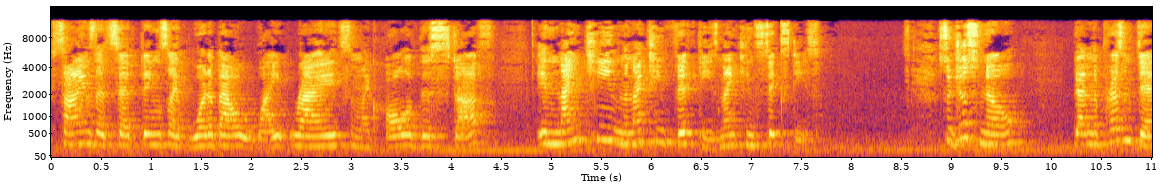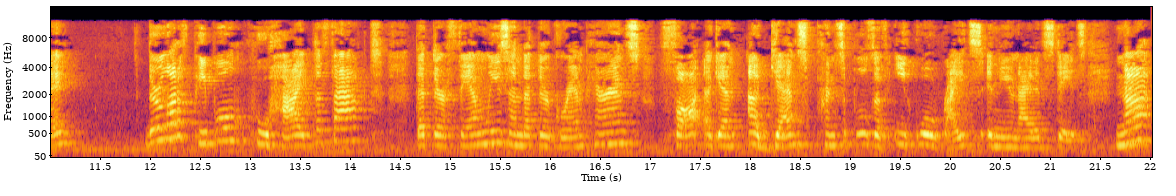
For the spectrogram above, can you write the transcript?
signs that said things like what about white rights? and like all of this stuff in 19 in the 1950s 1960s so just know that in the present day there are a lot of people who hide the fact that their families and that their grandparents fought against, against principles of equal rights in the United States. Not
